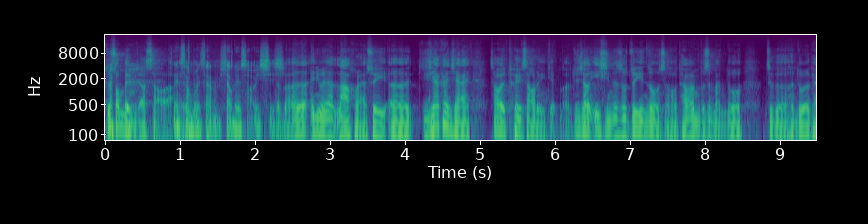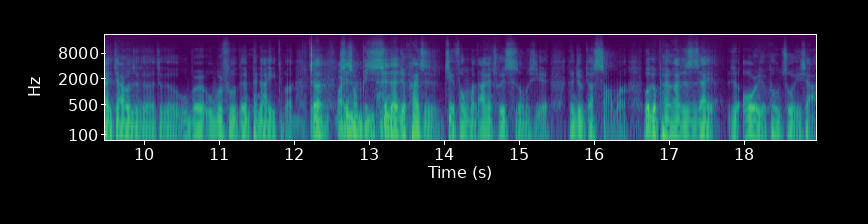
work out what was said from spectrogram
就双北比较少了，在双北上相对少一些，对吧？那 anyway 再拉回来，所以呃，你现在看起来稍微退烧了一点嘛。就像疫情的时候最严重的时候，台湾不是蛮多这个很多人开始加入这个这个 Uber Uber Food 跟 Panda Eat 嘛？那现现在就开始解封嘛，大家可以出去吃东西，可能就比较少嘛。我有个朋友他就是在就偶尔有空做一下，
